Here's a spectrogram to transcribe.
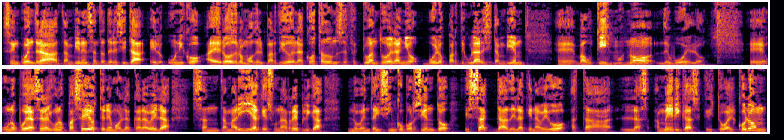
Se encuentra también en Santa Teresita el único aeródromo del Partido de la Costa donde se efectúan todo el año vuelos particulares y también eh, bautismos ¿no? de vuelo. Eh, uno puede hacer algunos paseos, tenemos la carabela Santa María, que es una réplica 95% exacta de la que navegó hasta las Américas Cristóbal Colón.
